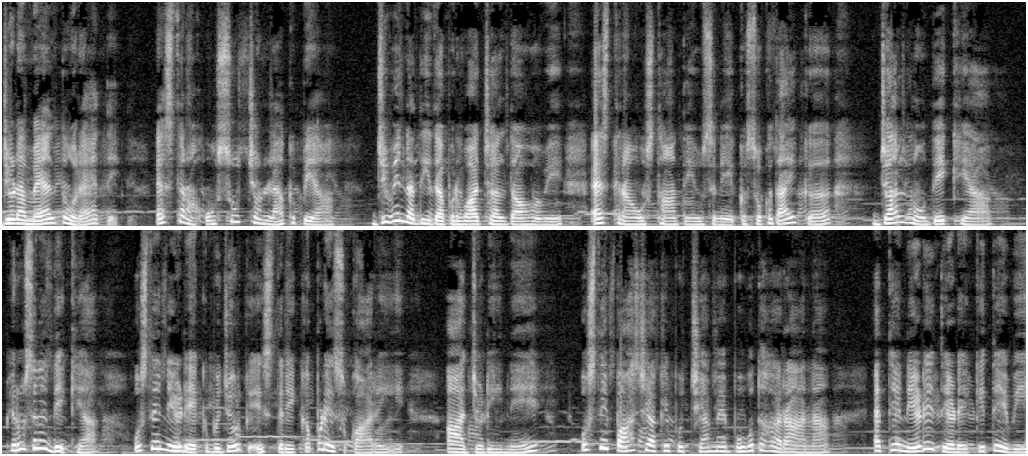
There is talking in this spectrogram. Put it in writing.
ਜਿਹੜਾ ਮਹਿਲ ਤੋਂ ਰਹਿਤੇ ਇਸ ਤਰ੍ਹਾਂ ਉਹ ਸੋਚਣ ਲੱਗ ਪਿਆ, ਜਿਵੇਂ ਨਦੀ ਦਾ ਪ੍ਰਵਾਹ ਚੱਲਦਾ ਹੋਵੇ, ਇਸ ਤਰ੍ਹਾਂ ਉਸ ਥਾਂ ਤੇ ਉਸਨੇ ਇੱਕ ਸੁਖਦਾਇਕ ਜਲ ਨੂੰ ਦੇਖਿਆ। ਫਿਰ ਉਸਨੇ ਦੇਖਿਆ, ਉਸਦੇ ਨੇੜੇ ਇੱਕ ਬਜ਼ੁਰਗ ਇਸਤਰੀ ਕੱਪੜੇ ਸੁਕਾ ਰਹੀ ਏ। ਆਜੜੀ ਨੇ ਉਸਦੇ ਪਾਸ ਜਾ ਕੇ ਪੁੱਛਿਆ, ਮੈਂ ਬਹੁਤ ਹੈਰਾਨ ਆ। ਇੱਥੇ ਨੇੜੇ ਤੇੜੇ ਕਿਤੇ ਵੀ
